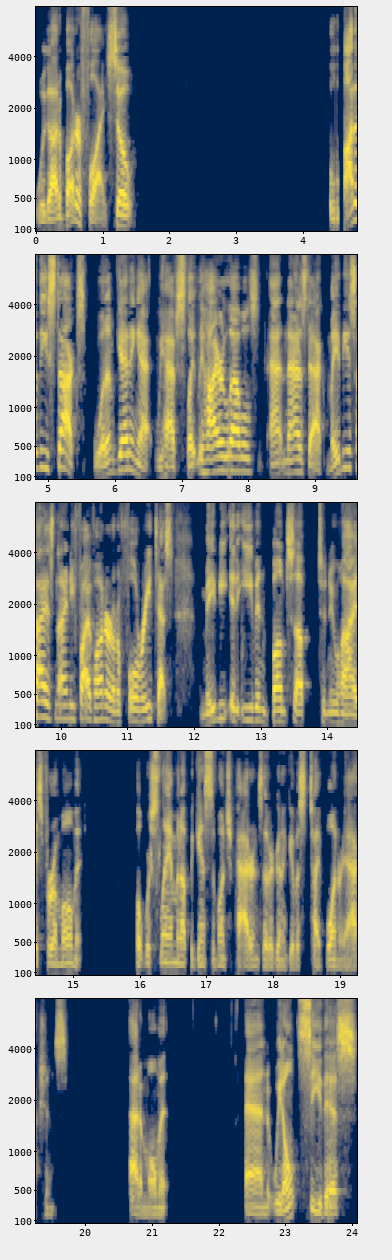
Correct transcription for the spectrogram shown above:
We got a butterfly. So a lot of these stocks, what I'm getting at, we have slightly higher levels at NASDAQ, maybe as high as 9,500 on a full retest. Maybe it even bumps up to new highs for a moment. But we're slamming up against a bunch of patterns that are going to give us type 1 reactions at a moment and we don't see this.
